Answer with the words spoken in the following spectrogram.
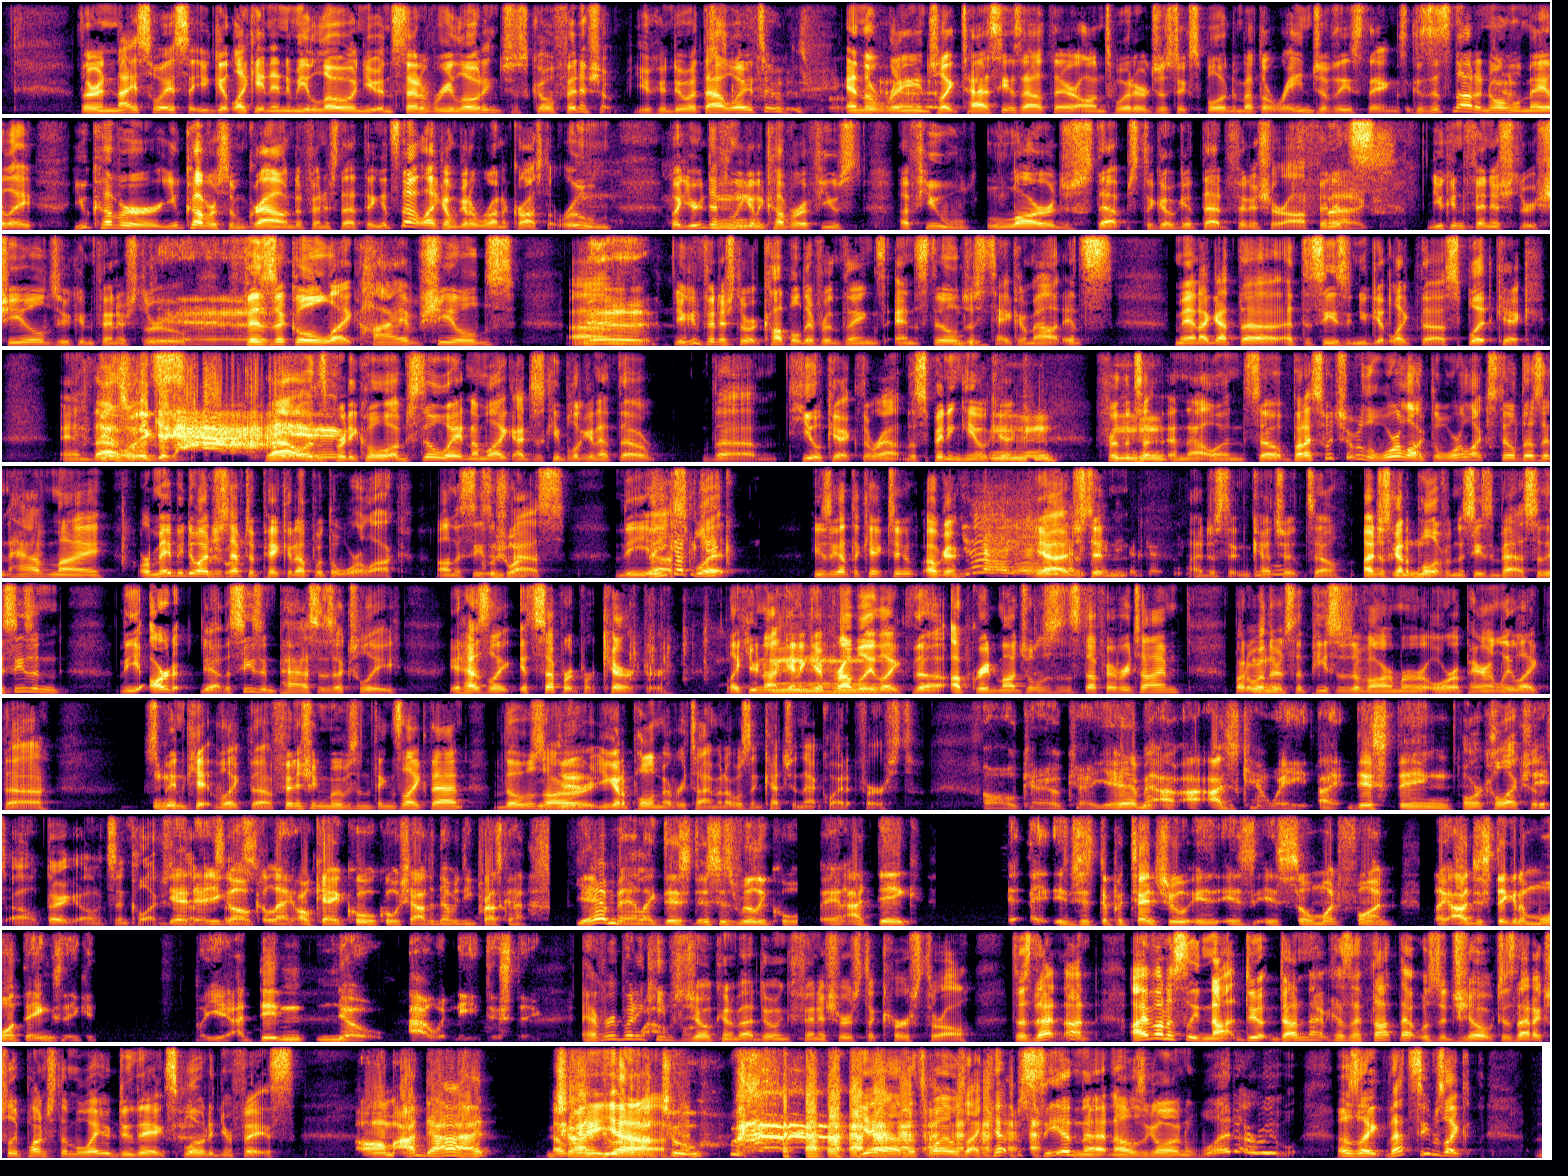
they're a nice ways that you get like an enemy low and you instead of reloading, just go finish them. You can do it that way too. And the range, like Tassie is out there on Twitter just exploding about the range of these things because it's not a normal melee. You cover you cover some ground to finish that thing. It's not like I'm gonna run across the room, but you're definitely Mhm. gonna cover a few a few large steps to go get that finisher off. And it's you can finish through shields, you can finish through Yeah. physical like hive shields. Um, Yeah. You can finish through a couple different things and still just take them out. It's man, I got the at the season you get like the split kick, and that Yeah, one's, kick. Ah, that one's pretty cool. I'm still waiting. I'm like I just keep looking at the the heel kick, the round, the spinning heel kick Mhm. for the t- Mhm. and that one. So, but I switched over to the warlock. The warlock still doesn't have my, or maybe do I Which just one? have to pick it up with the warlock on the season Which one? pass? The uh, split. He's got the kick too. Okay. Yeah, yeah, Yeah, yeah, I just didn't. get it, get it. I just didn't catch it, so I just got to pull it from the season pass. So the season, the art, yeah, the season pass is actually it has like it's separate per character. Like you're not gonna get probably Mm. like the upgrade modules and stuff every time, but whether it's the pieces of armor or apparently like the spin kit, like the finishing moves and things like that, those are Yeah. you got to pull them every time, and I wasn't catching that quite at first. Oh, okay, okay, yeah, man. I, I, just can't wait. I, this thing, Or collections. Oh, there you go. It's in collections. yeah, That there you makes go. Collect. Okay, cool, cool. Shout out to WD Prescott. Yeah, man. Like this, this is really cool, and I think it- it's just the potential is is is so much fun. Like I was just thinking of more things they could, but yeah, I didn't know I would need this thing. Everybody Wow. keeps joking about doing finishers to curse thrall. Does that not? I've honestly not do, done that because I thought that was a joke. Does that actually punch them away, or do they explode in your face? Um, I died. Okay, trying to do yeah. two. Yeah, that's why I was. I kept seeing that, and I was going, "What are we?" I was like, "That seems like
